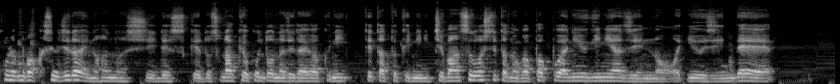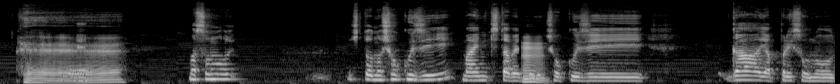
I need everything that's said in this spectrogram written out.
これも学生時代の話ですけどその明夫君と同じ大学に行ってた時に一番過ごしてたのがパプアニューギニア人の友人で、へえ、まあ、その人の食事毎日食べてうん。る食事がやっぱりその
